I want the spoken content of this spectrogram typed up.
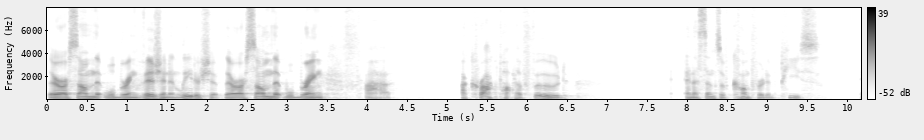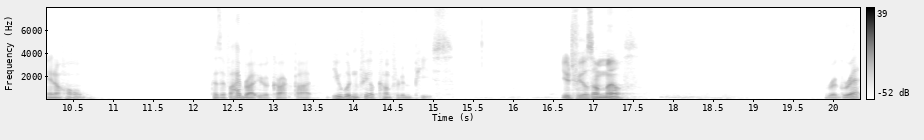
There are some that will bring vision and leadership. There are some that will bring. Uh, a crock pot of food and a sense of comfort and peace in a home. Because if I brought you a crock pot, you wouldn't feel comfort and peace. You'd feel something else regret.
